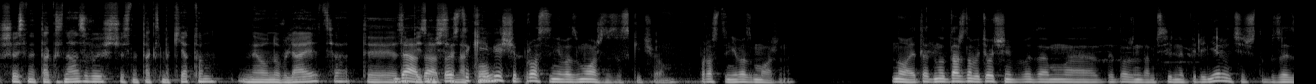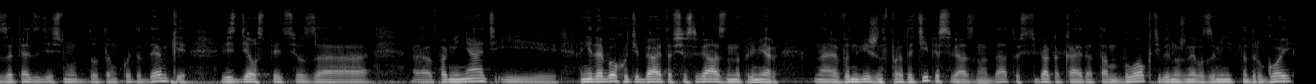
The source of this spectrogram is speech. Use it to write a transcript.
щось не так з назвою, щось не так з макетом, не оновляється, ти Да, да, запізнюєшся есть на кол. вещи просто невозможно со скетчом Просто невозможно. Но это ну, должно быть очень, э, там, э, ты должен там сильно перенервничать, чтобы за, за 5-10 минут до там, какой-то демки везде успеть все за, э, поменять. И, а не дай бог, у тебя это все связано, например, на- в InVision в прототипе связано, да, то есть у тебя какая-то там блок, тебе нужно его заменить на другой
